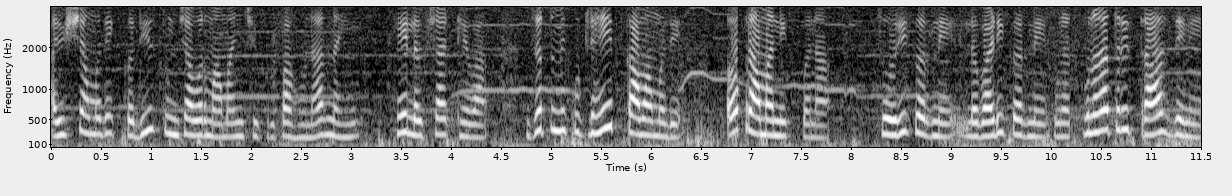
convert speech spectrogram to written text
आयुष्यामध्ये कधीच तुमच्यावर मामांची कृपा होणार नाही हे लक्षात ठेवा. जर तुम्ही कुठल्याही कामामध्ये अप्रामाणिकपणा चोरी करणे लबाडी करणे कुणा कुणाला तरी त्रास देणे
